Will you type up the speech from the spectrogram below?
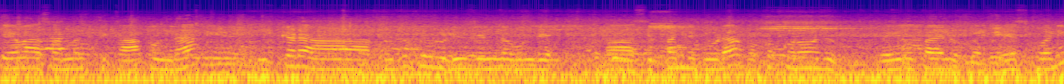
సేవా సమితి కాకుండా ఇక్కడ ప్రొద్దుటూరు డివిజన్లో ఉండే సిబ్బంది కూడా ఒక్కొక్క రోజు వెయ్యి రూపాయలు వేసుకొని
